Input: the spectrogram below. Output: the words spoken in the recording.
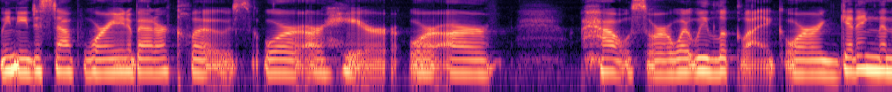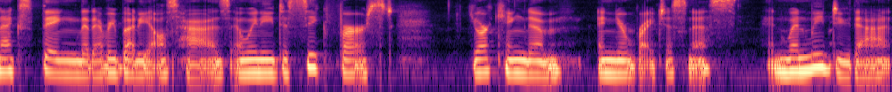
We need to stop worrying about our clothes or our hair or our house or what we look like or getting the next thing that everybody else has. And we need to seek first your kingdom and your righteousness. And when we do that,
